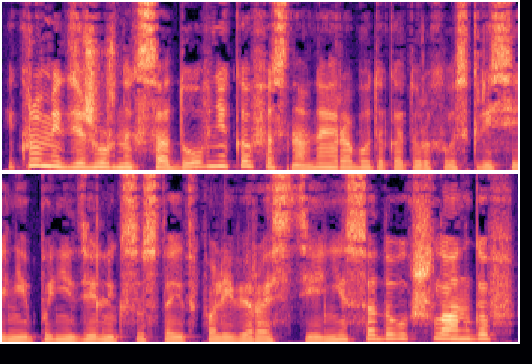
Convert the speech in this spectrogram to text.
и кроме дежурных садовников, основная работа которых в воскресенье и понедельник состоит в поливе растений из садовых шлангов,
